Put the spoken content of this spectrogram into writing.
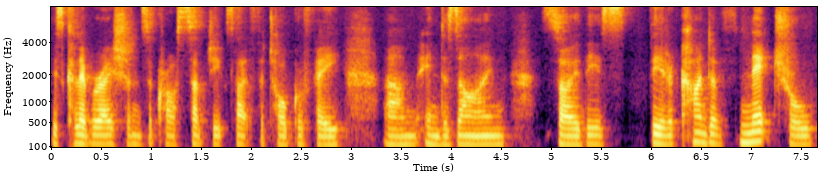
there's collaborations across subjects like photography um, and design. So there's there are kind of natural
